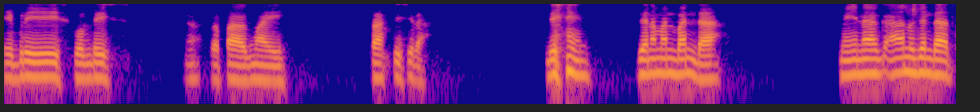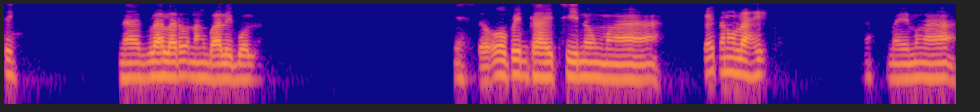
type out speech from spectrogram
every school days, no? kapag may practice sila. Then, dyan naman banda, may nag, ano dyan dati, naglalaro ng volleyball. Yes, so open kahit sinong mga, kahit anong lahi. May mga,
